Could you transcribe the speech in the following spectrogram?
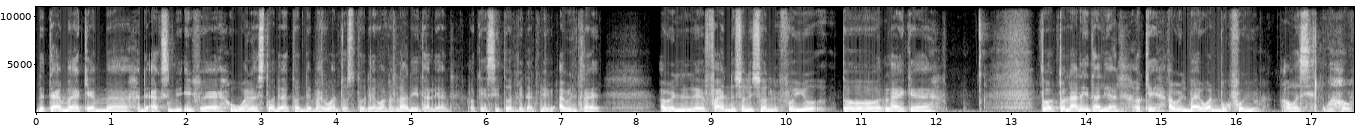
The time I came, uh, they asked me if who wanna study. I told them I want to study. I want to learn Italian. Okay, she told me that maybe I will try. I will uh, find the solution for you to like. Uh, to, to learn Italian. Okay, I will buy one book for you. I was, wow,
